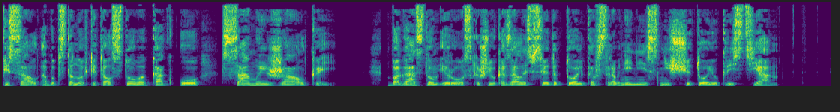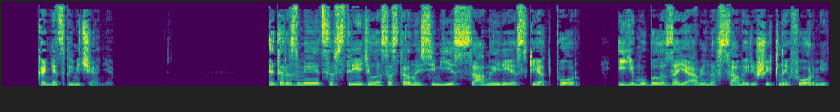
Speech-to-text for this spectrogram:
писал об обстановке Толстого как о самой жалкой. Богатством и роскошью казалось все это только в сравнении с нищетою крестьян. Конец примечания. Это, разумеется, встретило со стороны семьи самый резкий отпор, и ему было заявлено в самой решительной форме,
